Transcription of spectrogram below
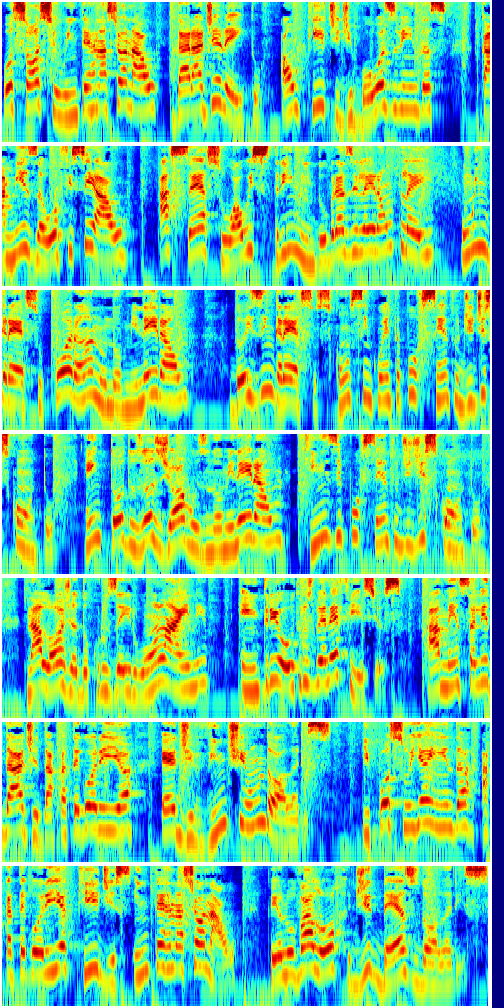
O sócio internacional dará direito a um kit de boas-vindas, camisa oficial, acesso ao streaming do Brasileirão Play, um ingresso por ano no Mineirão, dois ingressos com 50% de desconto em todos os jogos no Mineirão, 15% de desconto na loja do Cruzeiro Online, entre outros benefícios. A mensalidade da categoria é de 21 dólares e possui ainda a categoria Kids Internacional, pelo valor de 10 dólares.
